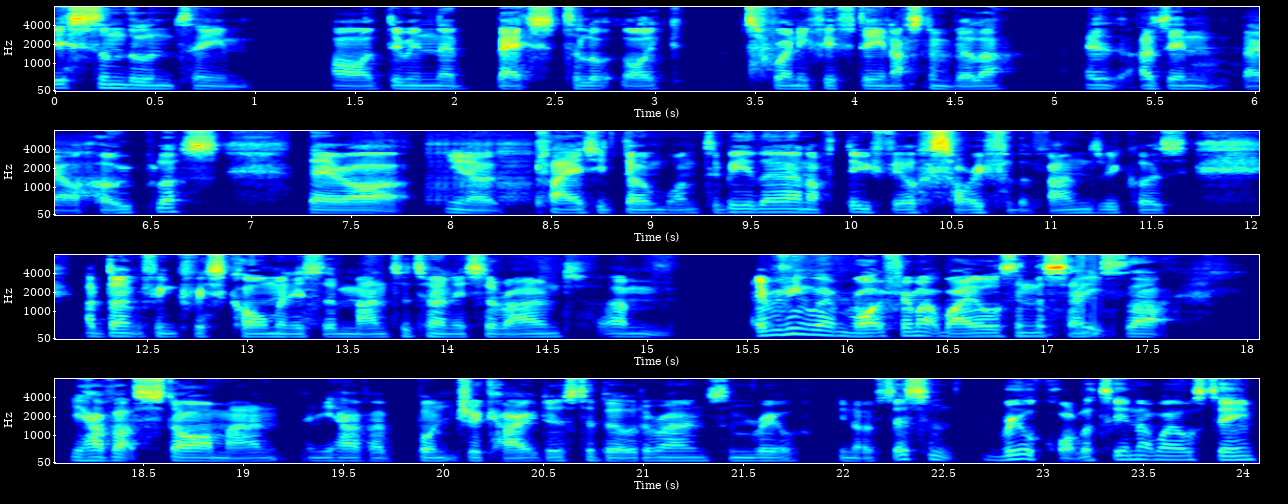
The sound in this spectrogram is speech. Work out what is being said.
this Sunderland team are doing their best to look like 2015 Aston Villa as in they are hopeless. There are, you know, players who don't want to be there, and I do feel sorry for the fans because I don't think Chris Coleman is the man to turn this around. Um, everything went right for him at Wales in the sense that you have that star man and you have a bunch of characters to build around. Some real, you know, there's some real quality in that Wales team,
